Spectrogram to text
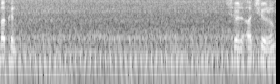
Bakın. Şöyle açıyorum.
